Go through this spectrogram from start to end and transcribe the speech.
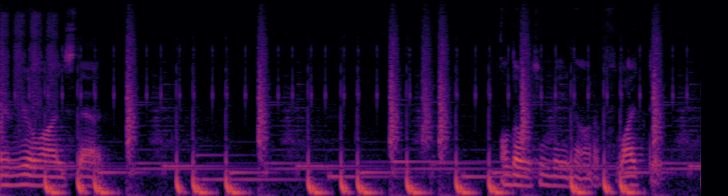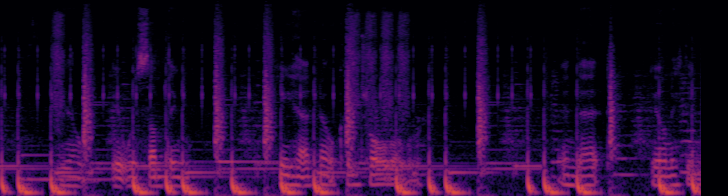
and realize that although he may not have liked it, you know, it was something he had no control over. And that the only thing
